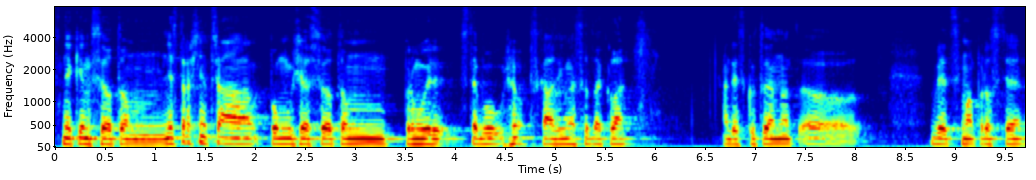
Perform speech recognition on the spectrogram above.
s někým si o tom, mě strašně třeba pomůže si o tom promluvit s tebou, že scházíme se takhle a diskutujeme nad uh, věcma prostě,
